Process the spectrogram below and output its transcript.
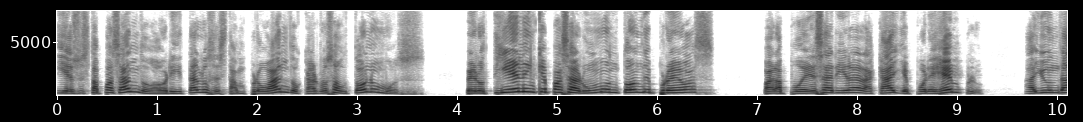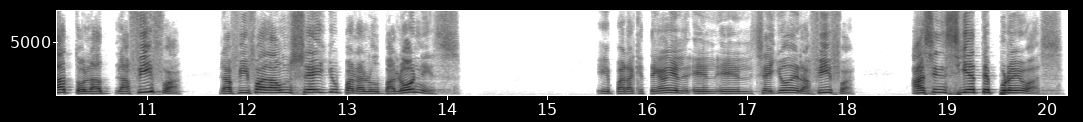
y, eso está pasando. Ahorita los están probando, carros autónomos. Pero tienen que pasar un montón de pruebas para poder salir a la calle. Por ejemplo, hay un dato, la, FIFA. La FIFA da un sello para los balones, eh, para que tengan el sello de la FIFA. Hacen siete pruebas.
